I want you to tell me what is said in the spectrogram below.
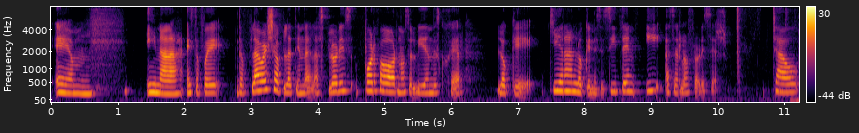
Em, y nada, esto fue The Flower Shop, la tienda de las flores. Por favor, no se olviden de escoger lo que quieran, lo que necesiten y hacerlo florecer. Chao.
